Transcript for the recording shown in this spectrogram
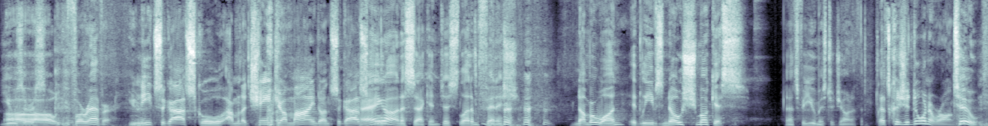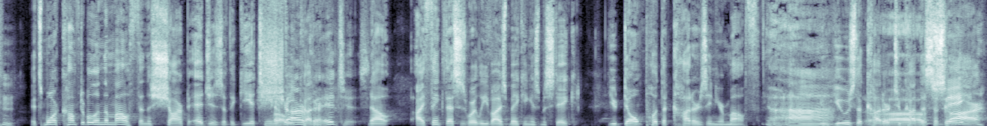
users Oh. forever. You need cigar school. I'm going to change your mind on cigar school. Hang on a second. Just let him finish. Number one, it leaves no schmuckus. That's for you, Mr. Jonathan. That's because you're doing it wrong. Two, it's more comfortable in the mouth than the sharp edges of the guillotine or meat Sharp cutter. edges. Now, I think this is where Levi's making his mistake. You don't put the cutters in your mouth. Ah. You use the cutter to cut Oh, the see? cigar,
